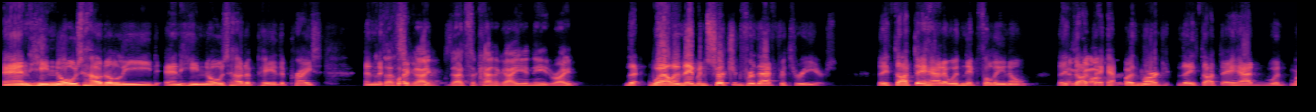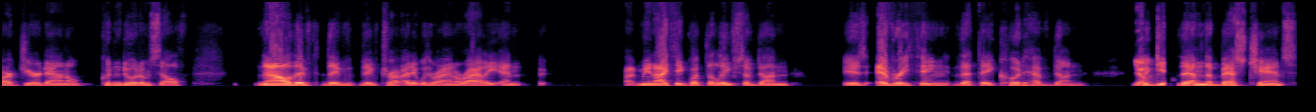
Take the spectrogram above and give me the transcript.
And he knows how to lead and he knows how to pay the price. And the that's question, the guy that's the kind of guy you need, right? That, well, and they've been searching for that for three years. They thought they had it with Nick Foligno. They And thought got they had hurt. it with Mark. They thought they had with Mark Giordano. Couldn't do it himself. Now they've they've they've tried it with Ryan O'Reilly, and I mean, I think what the Leafs have done is everything that they could have done to give them the best chance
